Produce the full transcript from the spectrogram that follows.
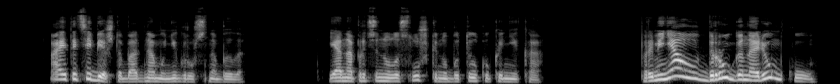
— А это тебе, чтобы одному не грустно было. И она протянула Слушкину бутылку коньяка. Променял друга на рюмку,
